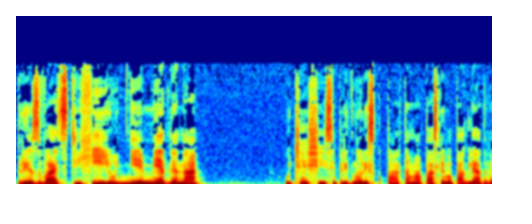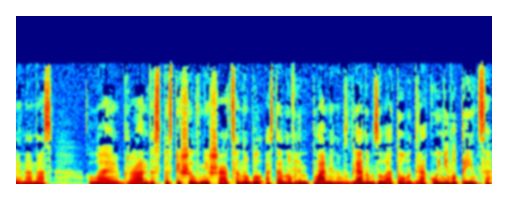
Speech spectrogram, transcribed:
«Призвать стихию немедленно!» Учащиеся пригнулись к партам, опасливо поглядывая на нас. Лайер Грандес поспешил вмешаться, но был остановлен пламенным взглядом золотого драконьего принца.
